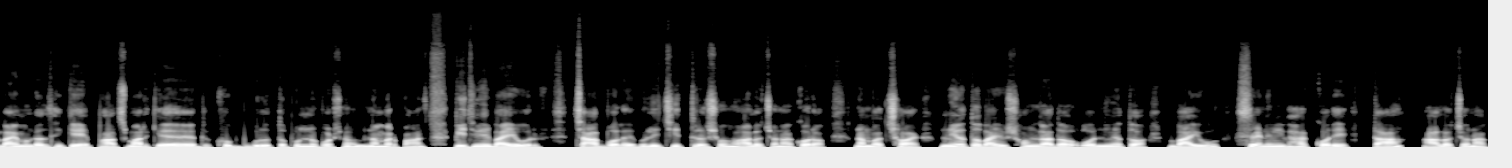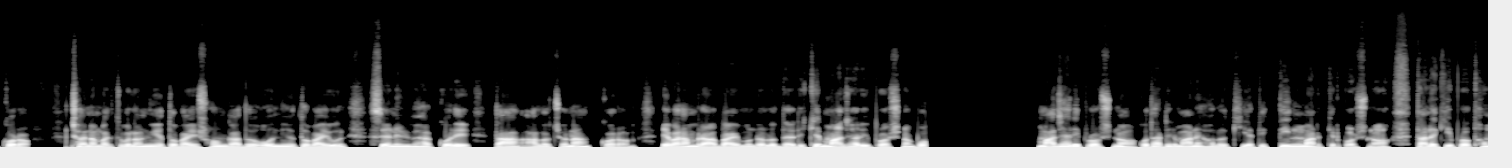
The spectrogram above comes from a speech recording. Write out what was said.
বায়ুমণ্ডল থেকে পাঁচ মার্কের খুব গুরুত্বপূর্ণ প্রশ্ন নাম্বার পাঁচ, পৃথিবীর বায়ুর চাপ, বলয়গুলি চিত্র সহ আলোচনা কর। নাম্বার ছয়, নিয়ত বায়ু সংজ্ঞা দাও ও নিয়ত বায়ু শ্রেণীবিভাগ করে তা আলোচনা করো। ছয় নম্বর কি বললাম? নিয়ত বায়ু সংঘাত ও নিয়ত বায়ুর শ্রেণীবিভাগ করে তা আলোচনা করো। এবার আমরা বায়ুমণ্ডল অধ্যায় থেকে মাঝারি প্রশ্ন মাঝারি প্রশ্ন, কথাটির মানে হলো কি? এটি তিন মার্কের প্রশ্ন। তাহলে কি প্রথম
